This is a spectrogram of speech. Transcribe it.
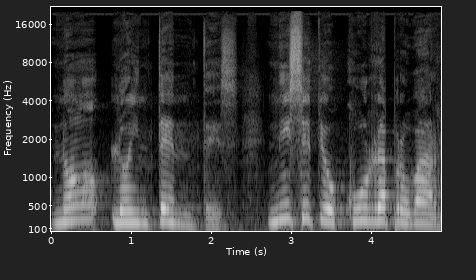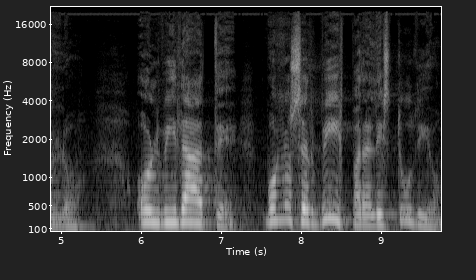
no lo intentes, ni se te ocurra probarlo. Olvídate, vos no servís para el estudio,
